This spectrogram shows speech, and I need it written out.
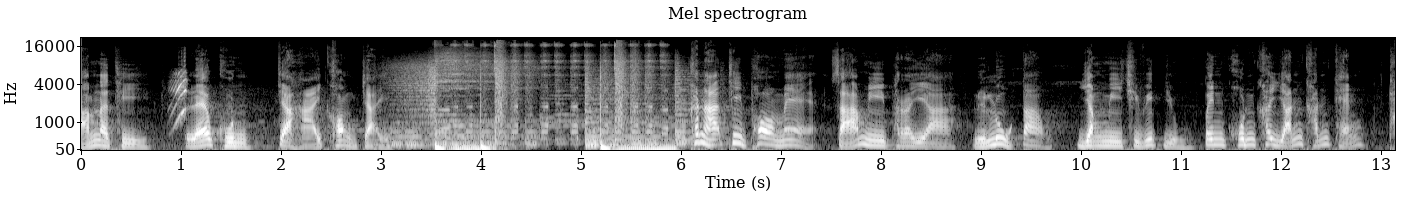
3 นาที แล้วคุณจะหายข้องใจ ขณะที่พ่อแม่สามีภรรยาหรือลูกเต้ายังมีชีวิตอยู่ เป็นคนขยันขันแข็งท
